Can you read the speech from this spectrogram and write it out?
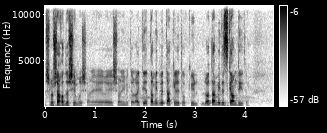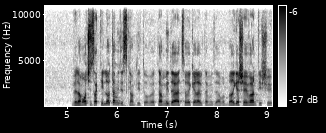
שלושה חודשים ראשונים, ראשונים איתו, הייתי תמיד בטאקל איתו, כי לא תמיד הסכמתי איתו. ולמרות שהשחקתי, לא תמיד הסכמתי איתו, ותמיד היה צועק עליי ותמיד זה, אבל ברגע שהבנתי שהוא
